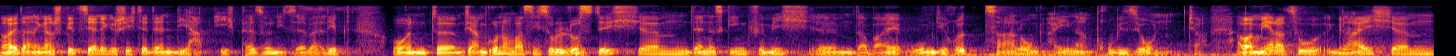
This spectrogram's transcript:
heute eine ganz spezielle Geschichte, denn die habe ich persönlich selber erlebt. Und äh, ja, im Grunde war es nicht so lustig, ähm, denn es ging für mich ähm, dabei um die Rückzahlung einer Provision. Tja, aber mehr dazu gleich ähm,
